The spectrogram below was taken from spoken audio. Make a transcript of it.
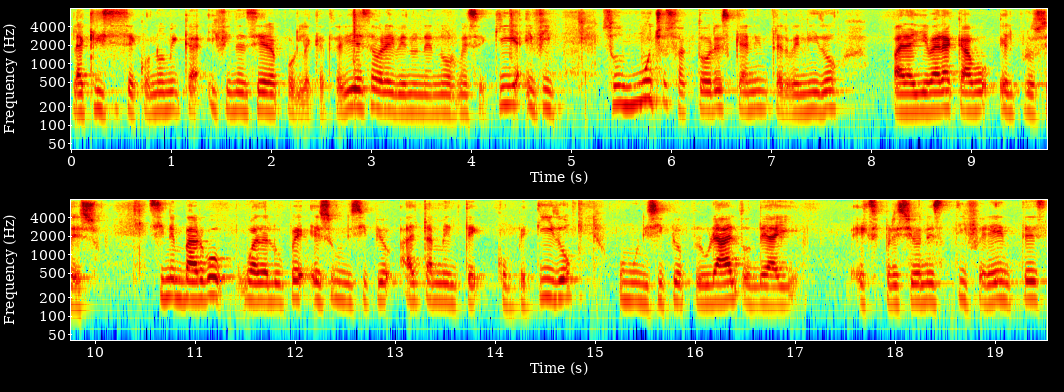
la crisis económica y financiera por la que atraviesa, ahora viene una enorme sequía, en fin, son muchos factores que han intervenido para llevar a cabo el proceso. Sin embargo, Guadalupe es un municipio altamente competido, un municipio plural donde hay expresiones diferentes,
